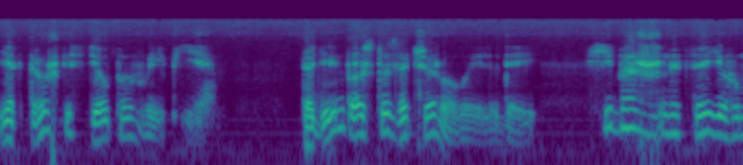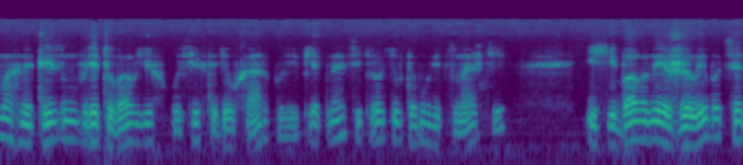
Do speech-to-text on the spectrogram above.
як трошки Стьопа вип'є. Тоді він просто зачаровує людей. Хіба ж не цей його магнетизм врятував їх усіх тоді в Харкові 15 років тому від смерті? І хіба вони жили б це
